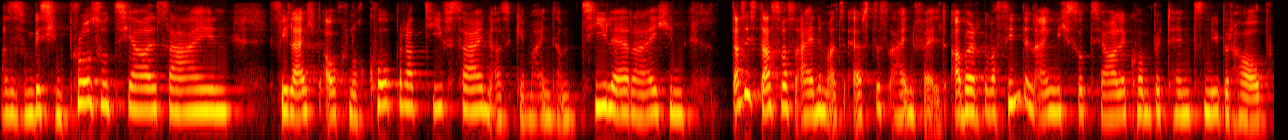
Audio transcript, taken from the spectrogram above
also so ein bisschen prosozial sein, vielleicht auch noch kooperativ sein, also gemeinsam Ziele erreichen. Das ist das, was einem als erstes einfällt. Aber was sind denn eigentlich soziale Kompetenzen überhaupt?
